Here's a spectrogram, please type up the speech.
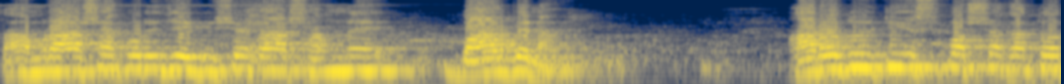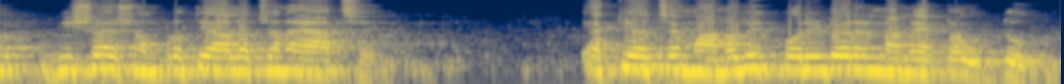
তা আমরা আশা করি যে এই বিষয়টা আর সামনে বাড়বে না। আরও দুইটি স্পর্শকাতর বিষয় সম্প্রতি আলোচনায় আছে। একটি হচ্ছে মানবিক করিডোরের নামে একটা উদ্যোগ।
